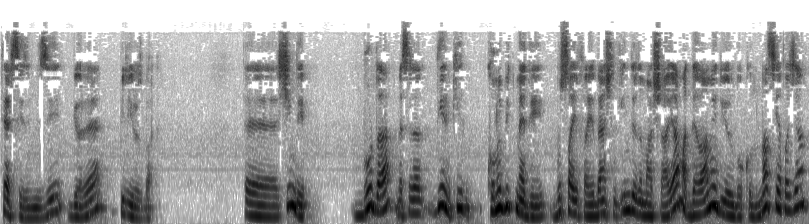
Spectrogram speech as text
tefsirimizi görebiliyoruz bak. Ee, şimdi burada mesela diyelim ki konu bitmedi. Bu sayfayı ben şimdi indirdim aşağıya ama devam ediyor bu konu. Nasıl yapacağım?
